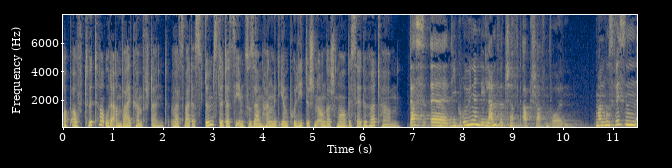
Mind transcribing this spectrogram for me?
Ob auf Twitter oder am Wahlkampfstand, was war das Dümmste, das Sie im Zusammenhang mit Ihrem politischen Engagement bisher gehört haben? Dass äh, die Grünen die Landwirtschaft abschaffen wollen. Man muss wissen,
